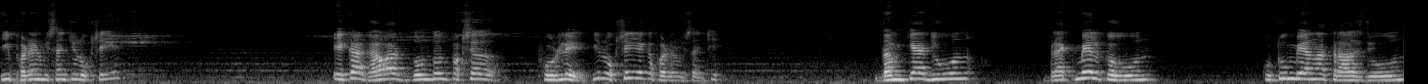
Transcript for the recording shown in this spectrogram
ही फडणवीसांची लोकशाही आहे? एका गावात दोन दोन पक्ष फोडले ही लोकशाही आहे का फडणवीसांची? धमक्या देऊन ब्लॅकमेल करून कुटुंबियांना त्रास देऊन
